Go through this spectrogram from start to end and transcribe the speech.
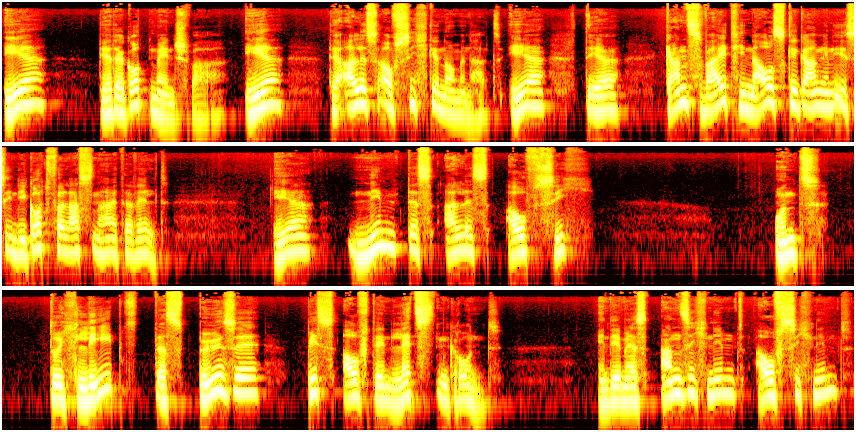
er, der der Gottmensch war, er, der alles auf sich genommen hat, er, der ganz weit hinausgegangen ist in die Gottverlassenheit der Welt, er nimmt das alles auf sich und durchlebt das Böse bis auf den letzten Grund, indem er es an sich nimmt, auf sich nimmt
